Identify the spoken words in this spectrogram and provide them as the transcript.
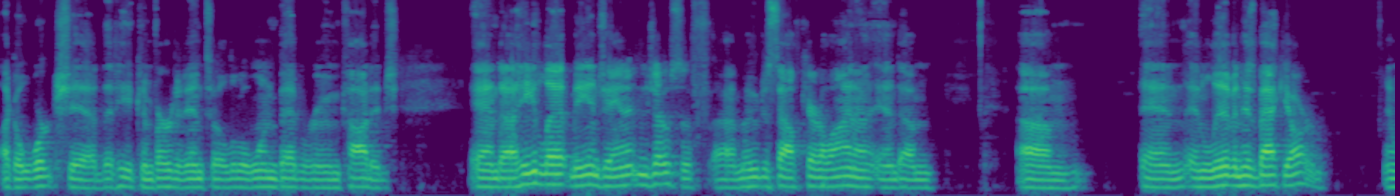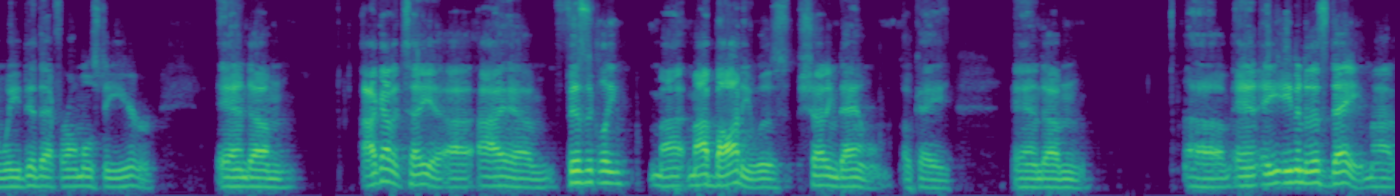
like a work shed that he had converted into a little one bedroom cottage. And uh, he let me and Janet and Joseph uh, move to South Carolina and um, um, and and live in his backyard. And we did that for almost a year. And um, I got to tell you, uh, I um, physically my my body was shutting down. Okay, and um, um, and even to this day, my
